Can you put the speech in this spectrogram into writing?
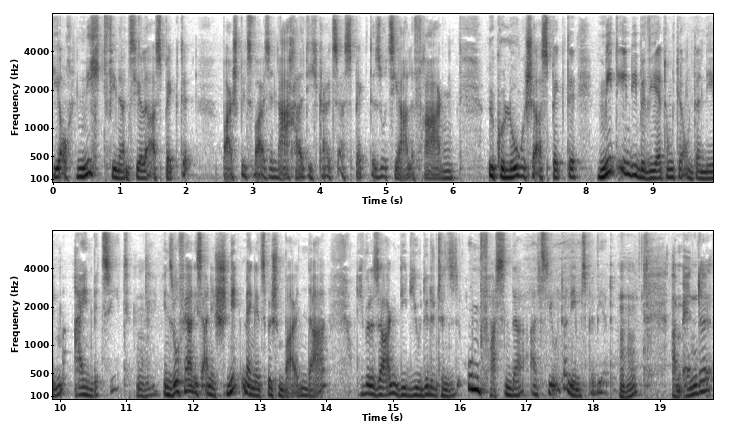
die auch nicht finanzielle Aspekte, beispielsweise Nachhaltigkeitsaspekte, soziale Fragen, ökologische Aspekte mit in die Bewertung der Unternehmen einbezieht. Mhm. Insofern ist eine Schnittmenge zwischen beiden da. Und ich würde sagen, die Due Diligence ist umfassender als die Unternehmensbewertung. Mhm. Am Ende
